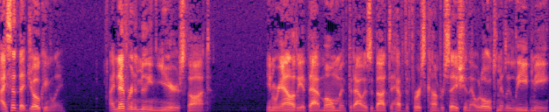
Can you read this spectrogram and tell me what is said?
I said that jokingly. I never in a million years thought in reality at that moment that I was about to have the first conversation that would ultimately lead me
